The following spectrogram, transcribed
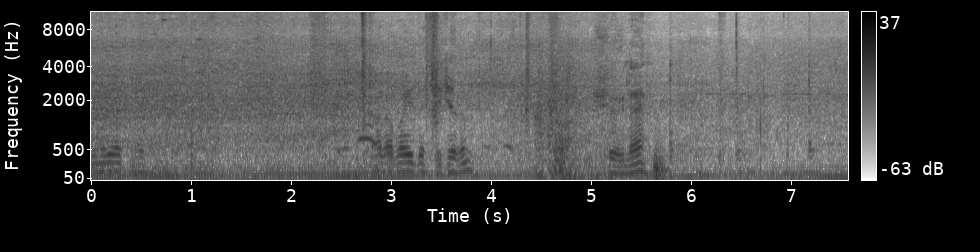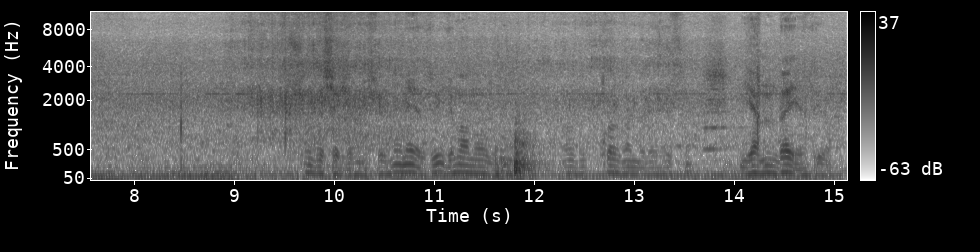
Cumhuriyet Arabayı da çekelim. Şöyle. Şunu da çekelim şöyle. Ne yazıyor? İmamoğlu. Korgan Belediyesi. Yanında yazıyor.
